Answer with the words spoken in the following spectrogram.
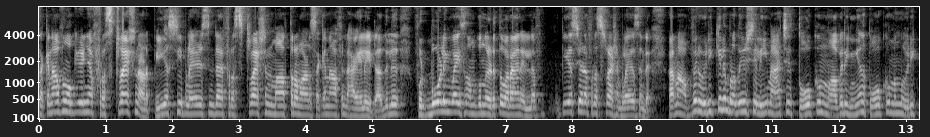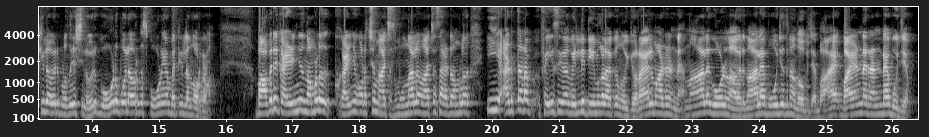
സെക്കൻഡ് ഹാഫ് നോക്കിക്കഴിഞ്ഞാൽ ഫ്രസ്ട്രേഷനാണ് പി എസ് ജി പ്ലേയേഴ്സിന്റെ ഫ്രസ്ട്രേഷൻ മാത്രമാണ് സെക്കൻഡ് ഹാഫിന്റെ ഹൈലൈറ്റ് അതിൽ ഫുട്ബോളിംഗ് വൈസ് നമുക്കൊന്നും എടുത്തു പറയാനില്ല. പി എസ് സിയുടെ ഫ്രസ്ട്രേഷൻ പ്ലേയേഴ്സിന്റെ കാരണം അവരൊരിക്കലും പ്രതീക്ഷിച്ചില്ല ഈ മാച്ച് തോക്കും അവരിങ്ങനെ തോക്കുമെന്ന് ഒരിക്കലും അവർ പ്രതീക്ഷിച്ചില്ല. ഒരു ഗോൾ പോലും അവർക്ക് സ്കോർ ചെയ്യാൻ പറ്റിയില്ലെന്ന് ഓർക്കണം. അപ്പോൾ അവർ കഴിഞ്ഞ് നമ്മൾ കഴിഞ്ഞ കുറച്ച് മാച്ചസ് മൂന്നാൽ മാച്ചസ് ആയിട്ട് നമ്മൾ ഈ അടുത്തിടെ ഫേസ് ചെയ്ത വലിയ ടീമുകളെയൊക്കെ നോക്കിയോ? റയൽ മാഡ്രിഡിനെ നാല് ഗോളിനാണ് അവർ നാല് പൂജ്യത്തിനാണ് തോപ്പിച്ചത് ബയണ്ണ രണ്ടേ പൂജ്യം.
